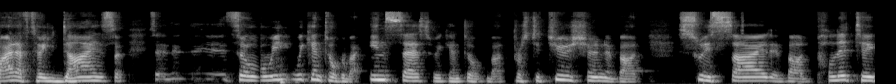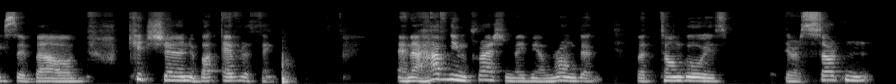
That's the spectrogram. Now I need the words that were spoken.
right after he dies. So, so, we, we can talk about incest we can talk about prostitution about suicide about politics about kitchen about everything. And i have the impression maybe i'm wrong that but tango is there are certain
